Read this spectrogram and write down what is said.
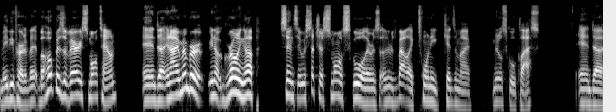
maybe you've heard of it, but Hope is a very small town. And, uh, and I remember, you know, growing up, since it was such a small school, there was, there was about like 20 kids in my middle school class and uh,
